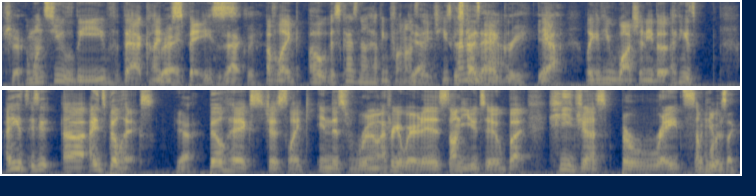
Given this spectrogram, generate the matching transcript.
Sure. And once you leave that kind Right, of space, exactly. of like, oh, this guy's not having fun on Yeah, stage. He's this kind of guy's mad. angry, yeah. Like if you watch any of the, I think it's, I think it's, is it? Uh, it's Bill Hicks. Yeah. Bill Hicks just like in this room. I forget where it is. It's on YouTube, but he just berates someone. When he was like,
